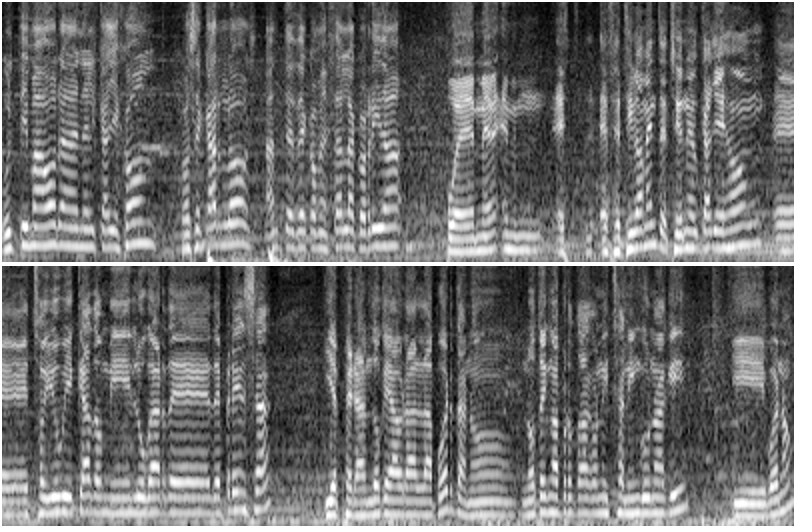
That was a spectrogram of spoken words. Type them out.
última hora en el callejón, José Carlos, antes de comenzar la corrida. Pues me- em, efectivamente estoy en el callejón, eh, estoy ubicado en mi lugar de, de prensa y esperando que abran la puerta. No, no tengo a protagonista ninguno aquí y bueno,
